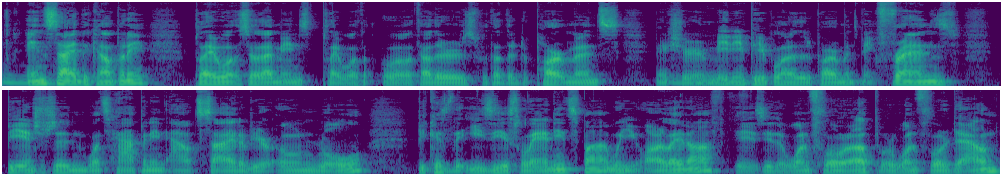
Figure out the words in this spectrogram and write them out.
Mm-hmm. Inside the company, play with, so that means play with, with others, with other departments, make sure mm-hmm. you're meeting people in other departments, make friends, be interested in what's happening outside of your own role because the easiest landing spot when you are laid off is either one floor up or one floor down,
